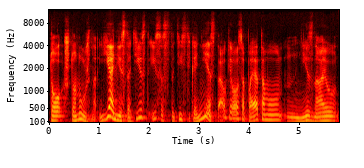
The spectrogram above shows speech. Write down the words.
то, что нужно. Я не статист и со статистикой не сталкивался, поэтому не знаю,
